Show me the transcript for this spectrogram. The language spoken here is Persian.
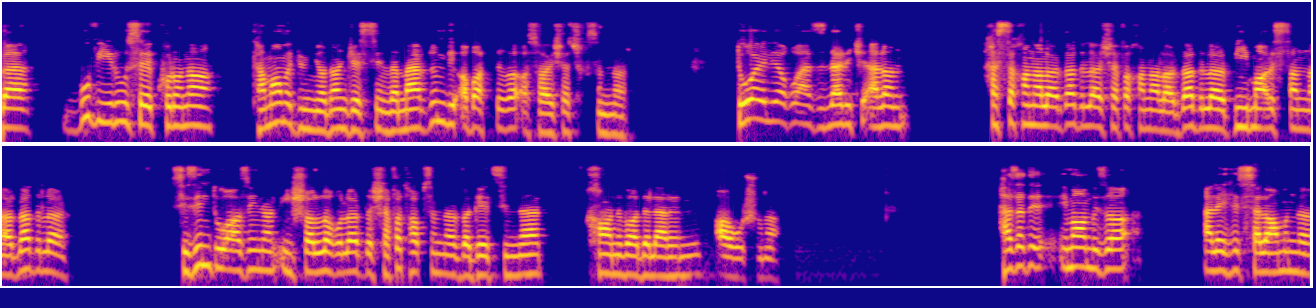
və bu virus korona tamam dünyadan geçsin və mərdum bir abadlığa, asayişə çıxsınlar. Dua eləyək o əzizləri ki, əlan xəstəxanalardadırlar, şəfaxanalardadırlar, bimaristandardadırlar. Sizin duazı ilə inşallah onlar da şəfa tapsınlar və qeydsinlər xanivadələrinin ağuşuna. Həzrət İmam Rıza əleyhissalamın da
